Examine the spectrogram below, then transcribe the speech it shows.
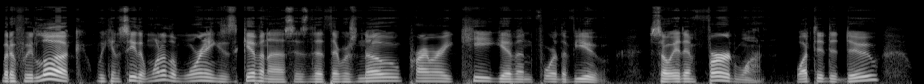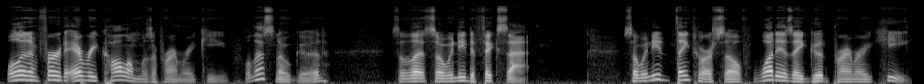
but if we look, we can see that one of the warnings it's given us is that there was no primary key given for the view. So it inferred one. What did it do? Well, it inferred every column was a primary key. Well, that's no good. So that so we need to fix that. So we need to think to ourselves, what is a good primary key?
